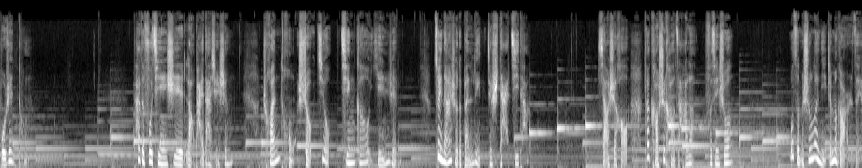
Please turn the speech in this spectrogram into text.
不认同。”他的父亲是老牌大学生，传统守旧、清高隐忍，最拿手的本领就是打击他。小时候，他考试考砸了，父亲说：“我怎么生了你这么个儿子呀？”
